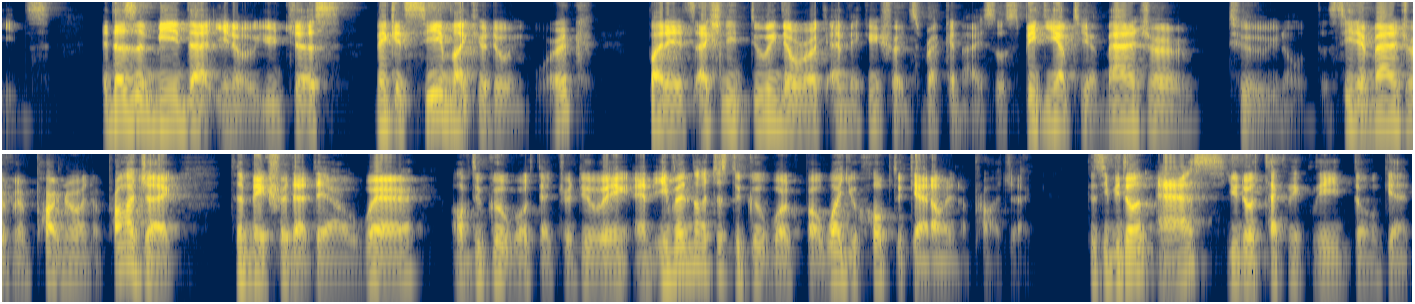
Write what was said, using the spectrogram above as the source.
means. It doesn't mean that, you know, you just make it seem like you're doing work, but it's actually doing the work and making sure it's recognized. So speaking up to your manager, to, you know, the senior manager of your partner on the project to make sure that they are aware of the good work that you're doing and even not just the good work, but what you hope to get out in a project. Because if you don't ask, you don't technically don't get,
